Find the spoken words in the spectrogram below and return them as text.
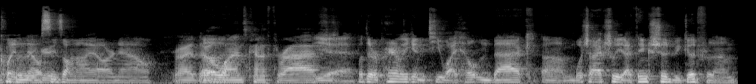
Quenton Nelson's on IR now. Right, their Uh, line's kind of thrashed. yeah, but they're apparently getting T.Y. Hilton back, um, which actually I think should be good for them.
